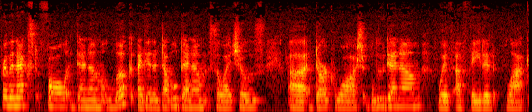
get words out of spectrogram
For the next fall denim look, I did a double denim, so I chose uh, dark wash blue denim with a faded black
